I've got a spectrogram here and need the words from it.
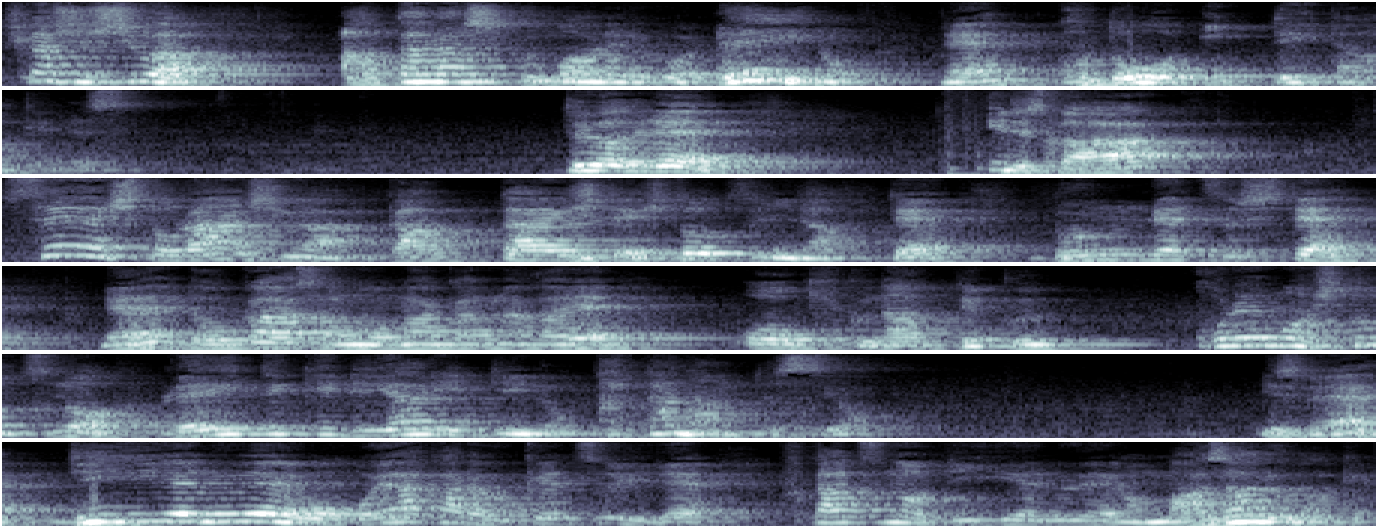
しかし主は新しく生まれるこれ霊のねことを言っていたわけです。というわけでいいですか？精子と卵子が合体して一つになって分裂してねお母さんのお腹の中で大きくなっていく。これも一つの霊的リアリティの型なんですよ。いいですね？DNA を親から受け継いで2つの DNA が混ざるわけ。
